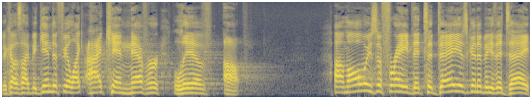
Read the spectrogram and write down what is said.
because I begin to feel like I can never live up. I'm always afraid that today is going to be the day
